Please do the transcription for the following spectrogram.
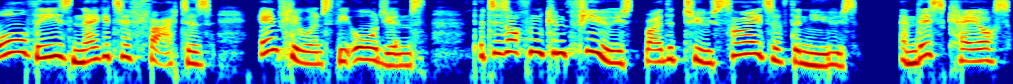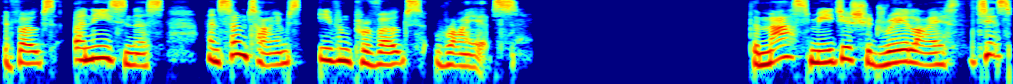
All these negative factors influence the audience that is often confused by the two sides of the news, and this chaos evokes uneasiness and sometimes even provokes riots. The mass media should realize that its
